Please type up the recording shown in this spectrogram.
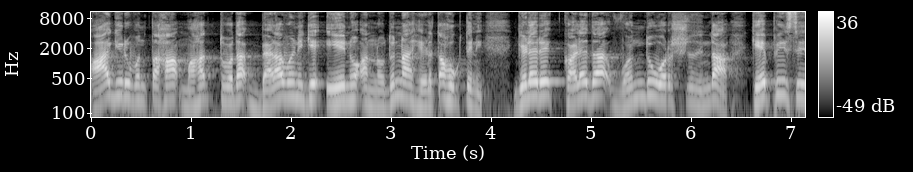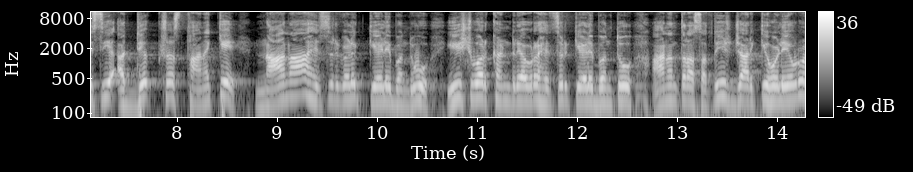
ಆಗಿರುವಂತಹ ಮಹತ್ವದ ಬೆಳವಣಿಗೆ ಏನು ಅನ್ನೋದನ್ನು ಹೇಳ್ತಾ ಹೋಗ್ತೀನಿ. ಗೆಳೆಯರೆ, ಕಳೆದ ಒಂದು ವರ್ಷದಿಂದ ಕೆ ಪಿ ಸಿ ಸಿ ಅಧ್ಯಕ್ಷ ಸ್ಥಾನಕ್ಕೆ ನಾನಾ ಹೆಸರುಗಳು ಕೇಳಿ ಬಂದವು. ಈಶ್ವರ್ ಖಂಡ್ರೆ ಅವರ ಹೆಸರು ಕೇಳಿ ಬಂತು. ಆನಂತರ ಸತೀಶ್ ಜಾರಕಿಹೊಳಿ ಅವರು,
